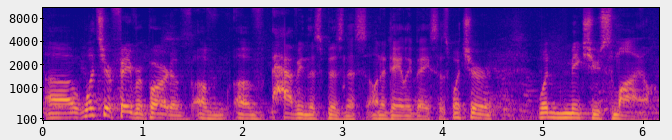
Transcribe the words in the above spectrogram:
Uh, what's your favorite part of, of, of having this business on a daily basis? What's your what makes you smile?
